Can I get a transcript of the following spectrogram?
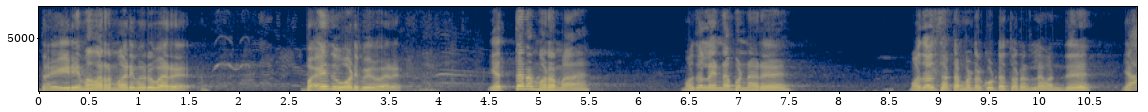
தைரியமா வர மாதிரி வருவாரு. பயந்து ஓடி போயிடுவாரு. எத்தனை முறைமா முதல்ல என்ன பண்ணார்? முதல் சட்டமன்ற கூட்டத்தொடரில் வந்து யா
